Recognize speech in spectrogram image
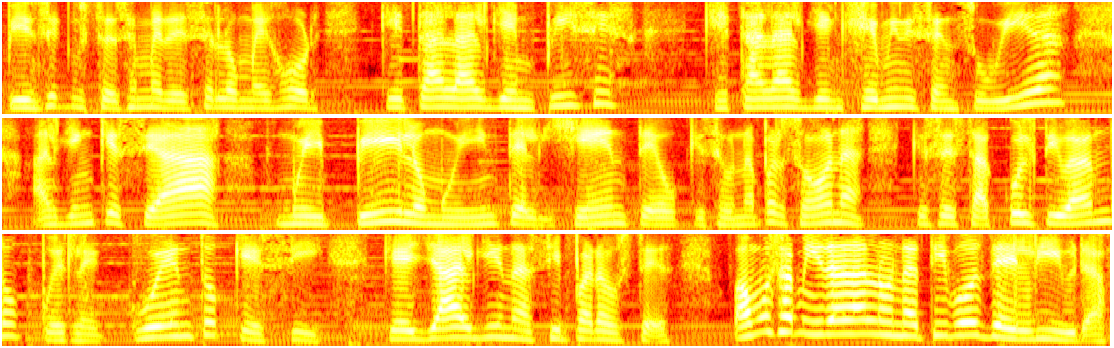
piense que usted se merece lo mejor. ¿Qué tal alguien Pisces? ¿Qué tal alguien Géminis en su vida? Alguien que sea muy pilo, muy inteligente o que sea una persona que se está cultivando, pues le cuento que sí, que hay alguien así para usted. Vamos a mirar a los nativos de Libra.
